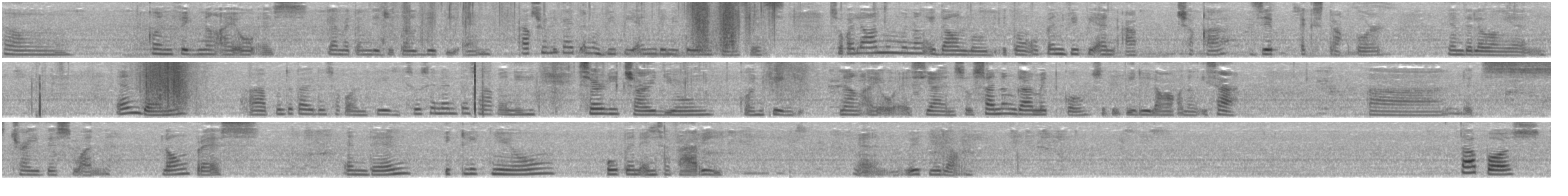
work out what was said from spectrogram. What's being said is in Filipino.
ng config ng iOS gamit ang digital VPN. Actually, kahit anong VPN, ganito yung process. So, kailangan mo munang i-download itong OpenVPN app tsaka zip extractor. Yan, dalawang yan. And then, ah, punta tayo dun sa config. So, sinend na sa akin ni Sir Richard yung config ng iOS. Yan. So, saan ang gamit ko? So, pipili lang ako ng isa. Uh, let's try this one. Long press. And then, i-click nyo yung open in Safari. Yan. Wait nyo lang. Tapos,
